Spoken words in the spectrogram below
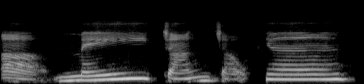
Uh, 每张照片。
